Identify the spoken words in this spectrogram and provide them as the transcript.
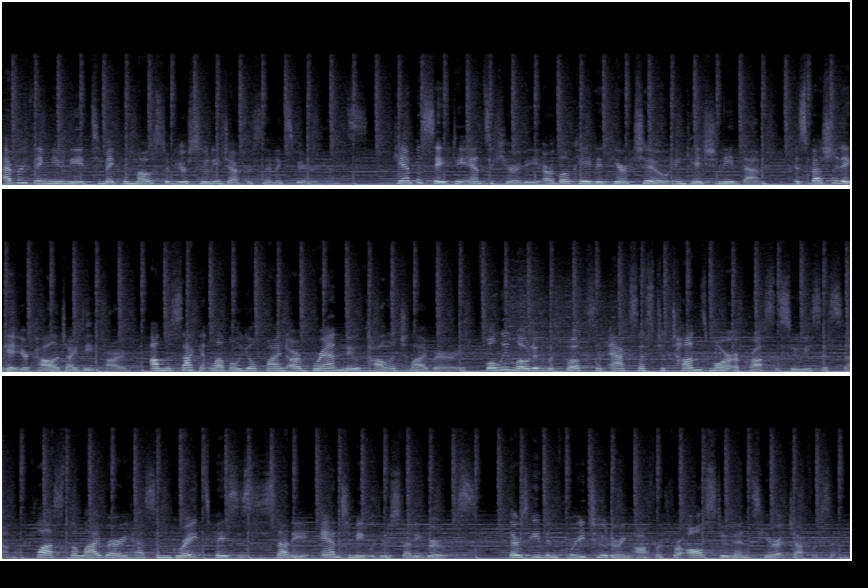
everything you need to make the most of your SUNY Jefferson experience. Campus safety and security are located here too in case you need them, especially to get your college ID card. On the second level, you'll find our brand new college library, fully loaded with books and access to tons more across the SUNY system. Plus, the library has some great spaces to study and to meet with your study groups. There's even free tutoring offered for all students here at Jefferson.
